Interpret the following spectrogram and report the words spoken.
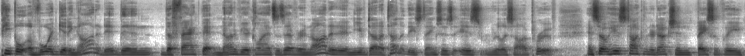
people avoid getting audited, then the fact that none of your clients has ever been audited and you've done a ton of these things is, is really solid proof. And so his talk of introduction basically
